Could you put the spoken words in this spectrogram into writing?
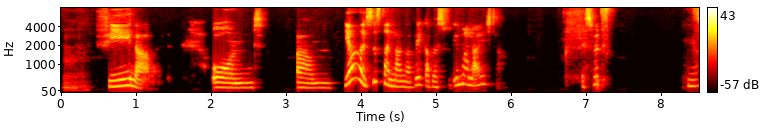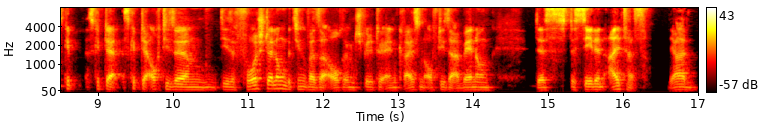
Mhm. Viel Arbeit. Und ähm, ja, es ist ein langer Weg, aber es wird immer leichter. Es wird. Ja. Es, gibt, es, gibt ja, es gibt ja auch diese, diese Vorstellung, beziehungsweise auch im spirituellen Kreisen oft diese Erwähnung des, des Seelenalters. Ja,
